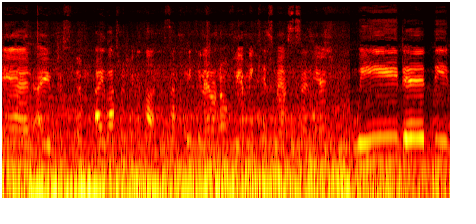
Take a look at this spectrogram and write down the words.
and I just, I lost my train of thought because I'm thinking I don't know if we have any kids masks in here. We did the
